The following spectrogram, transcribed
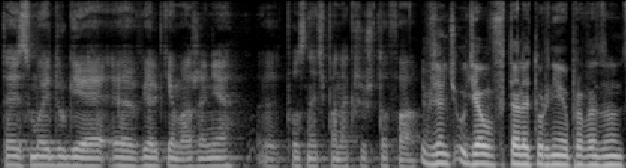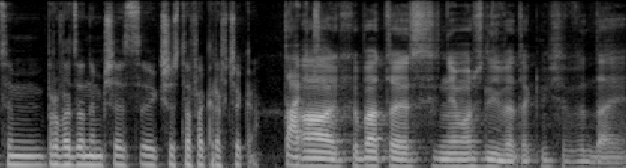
To jest moje drugie e, wielkie marzenie, e, poznać pana Krzysztofa. Wziąć udział w teleturnieju prowadzącym, prowadzonym przez y, Krzysztofa Krawczyka. Tak, Oj, chyba to jest niemożliwe, tak mi się wydaje.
